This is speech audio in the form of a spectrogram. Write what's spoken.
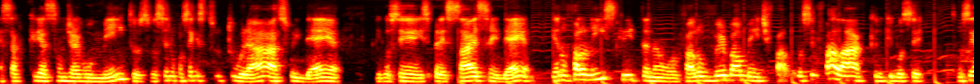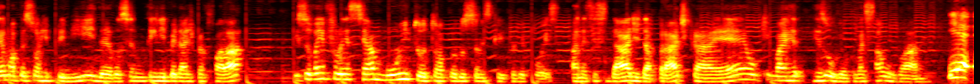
essa criação de argumentos, você não consegue estruturar a sua ideia e você expressar essa ideia, eu não falo nem escrita, não, eu falo verbalmente, falo, você falar aquilo que você. Se você é uma pessoa reprimida, você não tem liberdade para falar, isso vai influenciar muito a tua produção escrita depois. A necessidade da prática é o que vai resolver, o que vai salvar. Né? E é,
